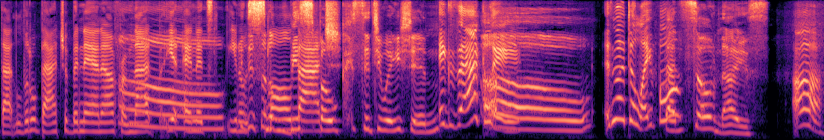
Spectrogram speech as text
that little batch of banana from that, and Oh, it's you know this small little batch. bespoke situation. Exactly. Oh, Isn't that delightful? that's so nice. oh,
